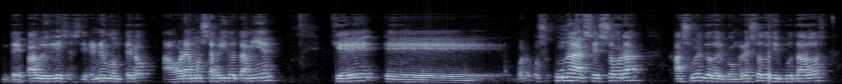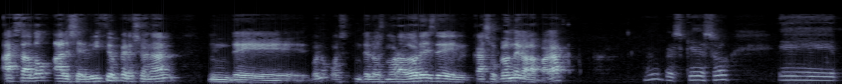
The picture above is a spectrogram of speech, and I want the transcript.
de Pablo Iglesias y Irene Montero, ahora hemos sabido también que eh, bueno, pues una asesora a sueldo del Congreso de Diputados ha estado al servicio personal de, bueno, pues de los moradores del Casoplón de Galapagar. Pues que eso eh,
